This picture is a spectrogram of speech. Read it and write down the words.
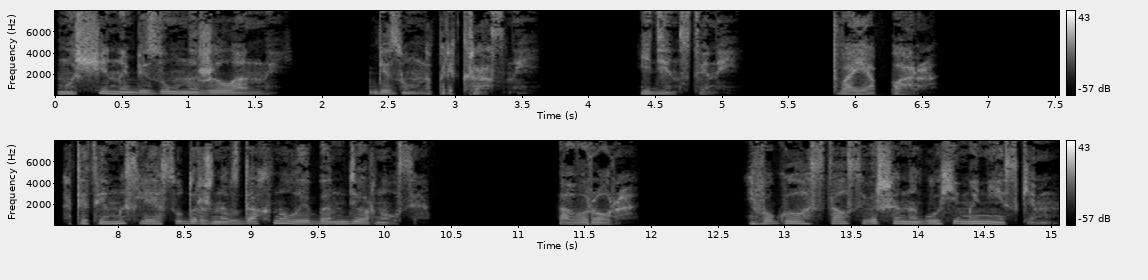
Мужчина безумно желанный, безумно прекрасный, единственный, твоя пара. От этой мысли я судорожно вздохнула, и Бен дернулся. Аврора. Его голос стал совершенно глухим и низким.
